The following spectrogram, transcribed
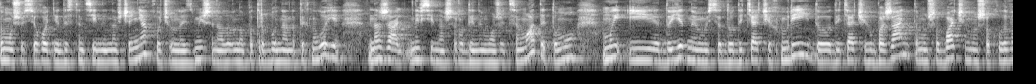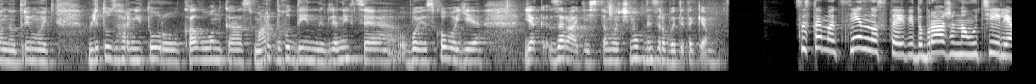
Тому що сьогодні дистанційне навчання, хоч воно і змішане, але воно потребує нанотехнології. На жаль, не всі наші родини можуть це мати, тому ми і доєднуємося до дитячих мрій, до дитячих бажань, тому що бачимо, що коли вони отримують Bluetooth гарнітуру, колонка, смарт-годинник, для них це обов'язково є як за радість. Тому чому б не зробити таке? Система цінностей відображена у тілі,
